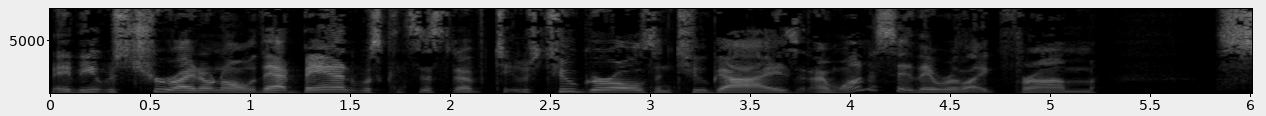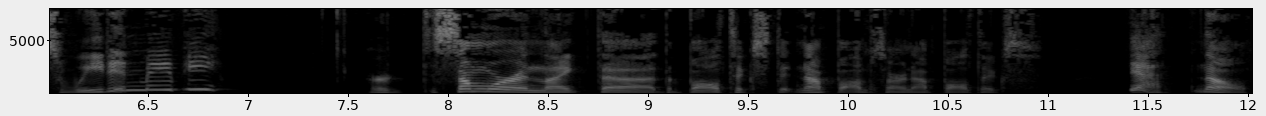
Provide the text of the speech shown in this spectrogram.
maybe it was true, I don't know. That band was consisted of it was two girls and two guys, and I want to say they were like from Sweden maybe? Or somewhere in like the the Baltic state not I'm sorry, not Baltics. Yeah, no.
